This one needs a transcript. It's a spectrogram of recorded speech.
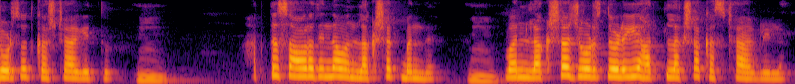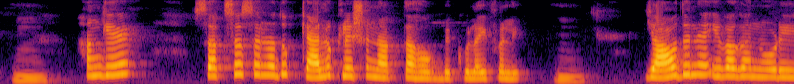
ಜೋಡಿಸೋದು ಕಷ್ಟ ಆಗಿತ್ತು. ಹತ್ತು ಸಾವಿರದಿಂದ ಒಂದ್ ಲಕ್ಷಕ್ಕೆ ಬಂದೆ. ಒಂದ್ ಲಕ್ಷ ಜೋಡಿಸ್ದೊಳಗೆ ಹತ್ತು ಲಕ್ಷ ಕಷ್ಟ ಆಗ್ಲಿಲ್ಲ. ಹಂಗೆ ಸಕ್ಸಸ್ ಅನ್ನೋದು ಕ್ಯಾಲ್ಕುಲೇಷನ್ ಆಗ್ತಾ ಹೋಗ್ಬೇಕು ಲೈಫಲ್ಲಿ ಅಲ್ಲಿ. ಯಾವುದನ್ನೇ ಇವಾಗ ನೋಡಿ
